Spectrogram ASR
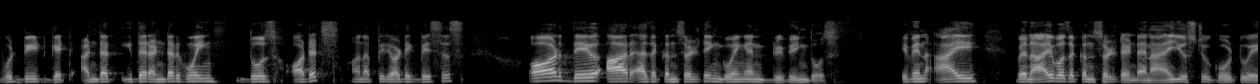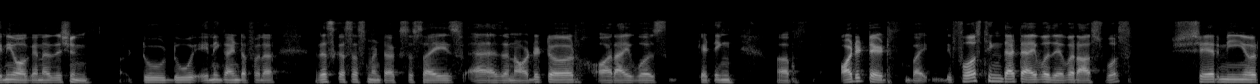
would be get under either undergoing those audits on a periodic basis or they are as a consulting going and reviewing those even i when i was a consultant and i used to go to any organization to do any kind of a risk assessment exercise as an auditor or i was getting uh, audited by the first thing that I was ever asked was share me your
